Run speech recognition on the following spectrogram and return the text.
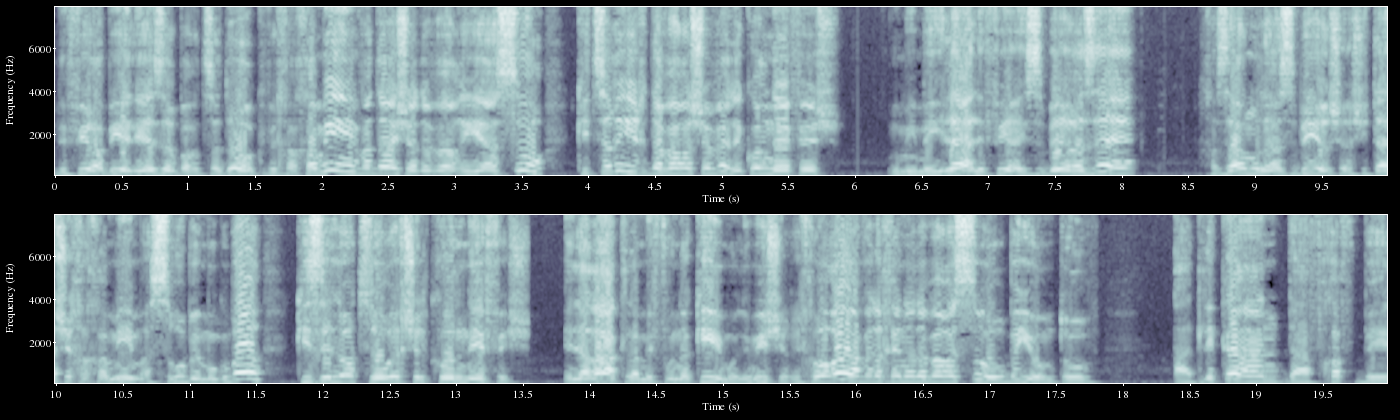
לפי רבי אליעזר בר צדוק וחכמים, ודאי שהדבר יהיה אסור, כי צריך דבר השווה לכל נפש. וממילא, לפי ההסבר הזה, חזרנו להסביר שהשיטה שחכמים אסרו במוגבר, כי זה לא צורך של כל נפש, אלא רק למפונקים או למי שריחו רע, ולכן הדבר אסור ביום טוב. עד לכאן דף כ"ב.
